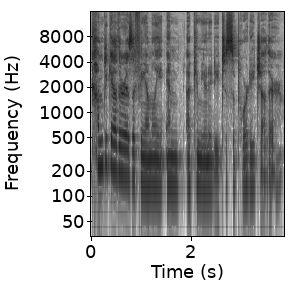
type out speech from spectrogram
Come together as a family and a community to support each other.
